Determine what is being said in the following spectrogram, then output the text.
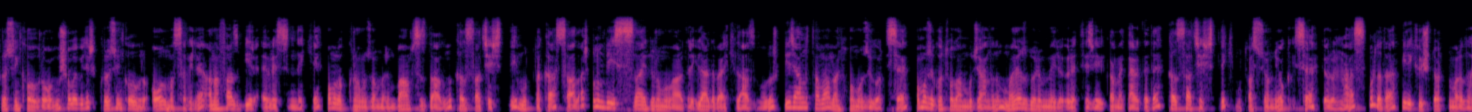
crossing over olmuş olabilir. Crossing over olmasa bile anafaz 1 evresindeki homolog kromozomların bağımsız dağılımı kalıtsal çeşitliliği mutlaka sağlar. Bunun bir istisnai durumu vardır. İleride belki lazım olur. Bir canlı tamamen homozigot ise homozigot olan bu canlının mayoz bölünmeyle üreteceği gametlerde de kalıtsal çeşitlilik mutasyon yok ise görülmez. Burada da 1, 2, 3, 4 numaralı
